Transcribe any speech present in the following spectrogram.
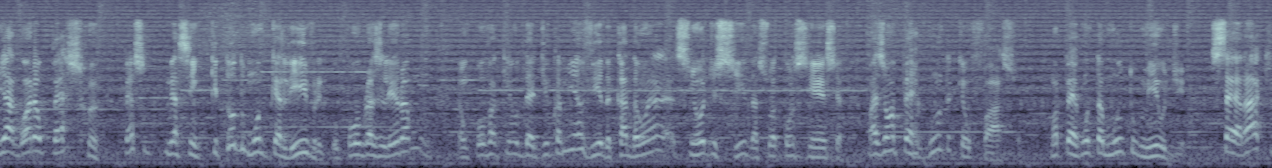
E agora eu peço, peço assim, que todo mundo que é livre, o povo brasileiro é um, é um povo a quem eu dedico a minha vida, cada um é senhor de si, da sua consciência. Mas é uma pergunta que eu faço, uma pergunta muito humilde. Será que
